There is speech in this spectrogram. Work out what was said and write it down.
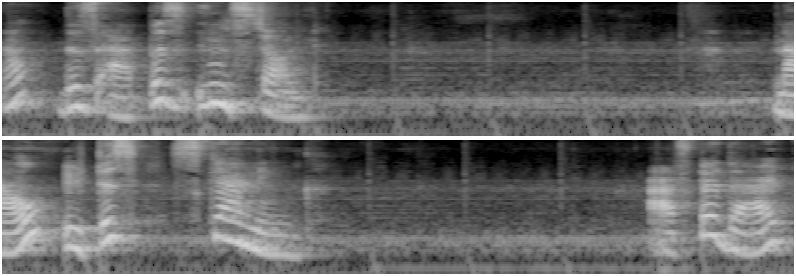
Now this app is installed. Now it is scanning. After that,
